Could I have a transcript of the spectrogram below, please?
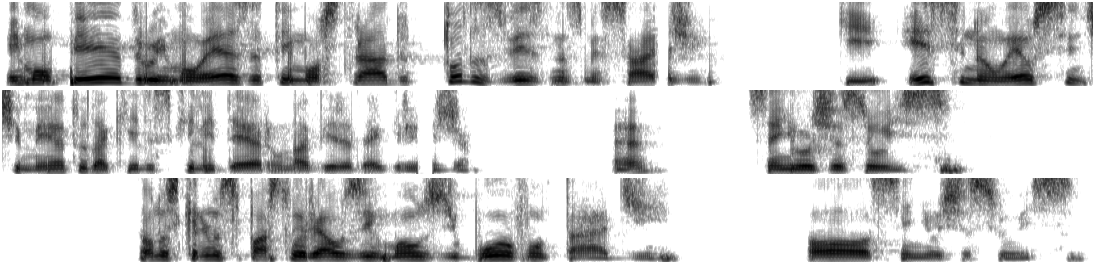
Irmão Pedro, irmão Eza tem mostrado todas as vezes nas mensagens que esse não é o sentimento daqueles que lideram na vida da igreja. Né? Senhor Jesus. Então nós queremos pastorear os irmãos de boa vontade. Ó oh, Senhor Jesus.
